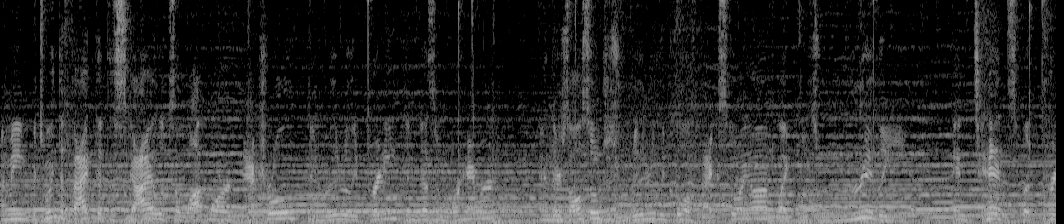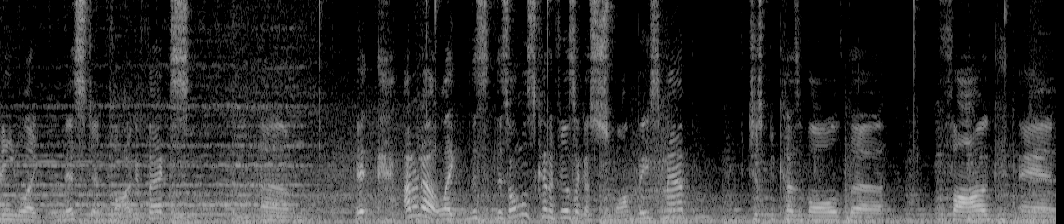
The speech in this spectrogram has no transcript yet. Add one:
I mean, between the fact that the sky looks a lot more natural and really, really pretty than it does in Warhammer, and there's also just really really cool effects going on like these really intense but pretty like mist and fog effects. Um, it, I don't know like this this almost kind of feels like a swamp based map just because of all the fog and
